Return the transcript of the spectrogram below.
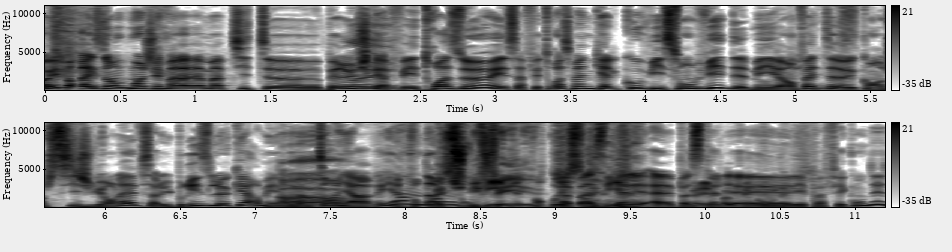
Bah oui, par exemple, moi j'ai ma, ma petite euh, perruche qui a fait trois œufs et ça fait trois semaines qu'elle couve, ils sont vides. Mais en fait, euh, quand si je lui enlève, ça lui brise le cœur. Mais en Ah. même temps, il y a rien dedans. je lui fais- Pourquoi sont parce qu'elle elle- parce qu'elle pas fécondée. elle est pas fécondée.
